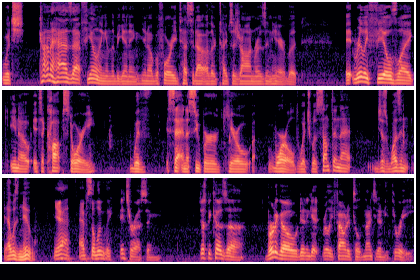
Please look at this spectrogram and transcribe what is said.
which kind of has that feeling in the beginning, you know, before he tested out other types of genres in here, but it really feels like, you know, it's a cop story with set in a superhero world, which was something that just wasn't that was new. Yeah, absolutely. Interesting. Just because uh, Vertigo didn't get really founded till 1993.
